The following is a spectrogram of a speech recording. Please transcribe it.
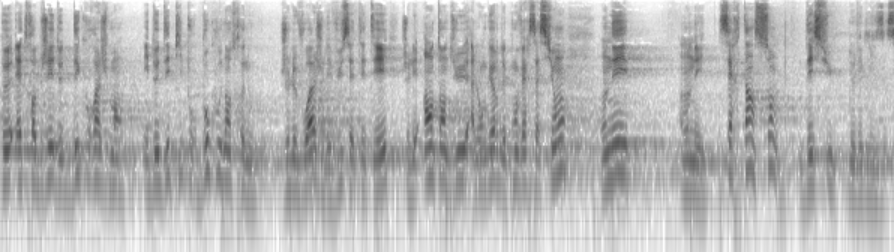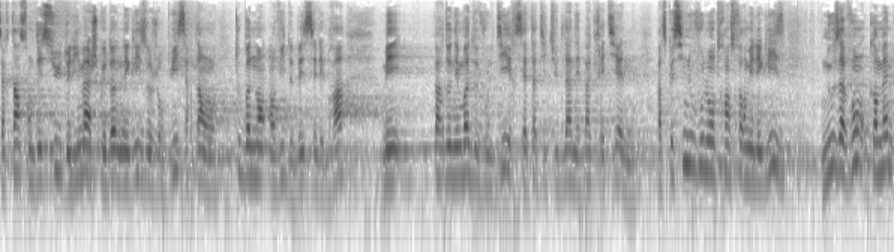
peut être objet de découragement et de dépit pour beaucoup d'entre nous. Je le vois, je l'ai vu cet été, je l'ai entendu à longueur de conversation. On est, on est, certains sont déçus de l'Église, certains sont déçus de l'image que donne l'Église aujourd'hui, certains ont tout bonnement envie de baisser les bras, mais pardonnez-moi de vous le dire, cette attitude-là n'est pas chrétienne, parce que si nous voulons transformer l'Église, nous avons quand même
